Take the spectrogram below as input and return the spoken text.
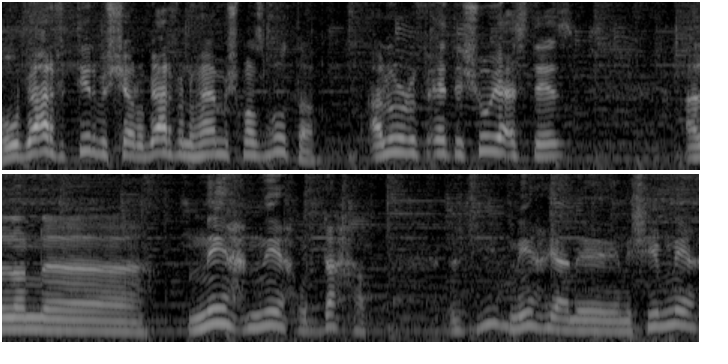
هو بيعرف كثير بالشعر وبيعرف إنه هي مش مزبوطة. قالوا له رفقاتي شو يا أستاذ؟ قال لهم آه، منيح منيح وتضحك قلت منيح يعني يعني شيء منيح؟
